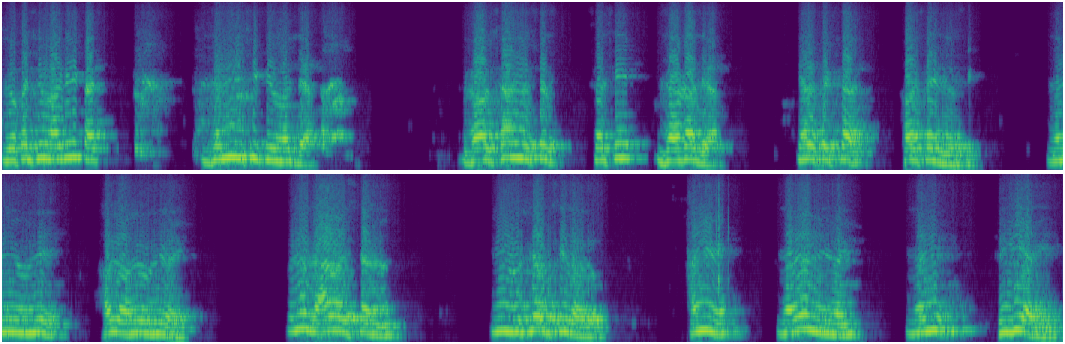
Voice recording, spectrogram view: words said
लोकांची मागणी काय? जमिनीची किंमत द्या. साठी जागा द्या. यापेक्षा फार काही नसते नवीन मुले हळूहळू उभी राहील. पुन्हा दहा वर्षानं मी मुख्यमंत्री झालो. आणि नव्या निर्णय नवी पिढी आली.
